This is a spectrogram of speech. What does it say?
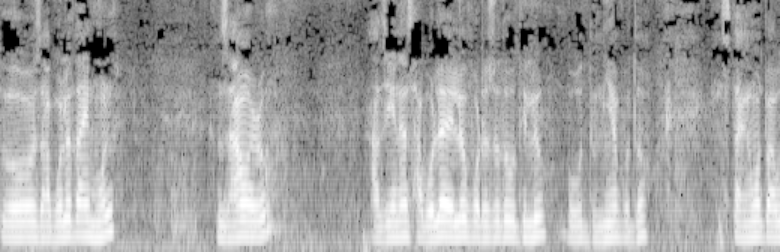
তো যাবলৈ টাইম হ'ল। যাওঁ আৰু। আজি এনে চাবলৈ আহিলোঁ ফটো চটো উঠিলোঁ বহুত ধুনীয়া ফটো। ইনষ্টাগ্ৰামত পাব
